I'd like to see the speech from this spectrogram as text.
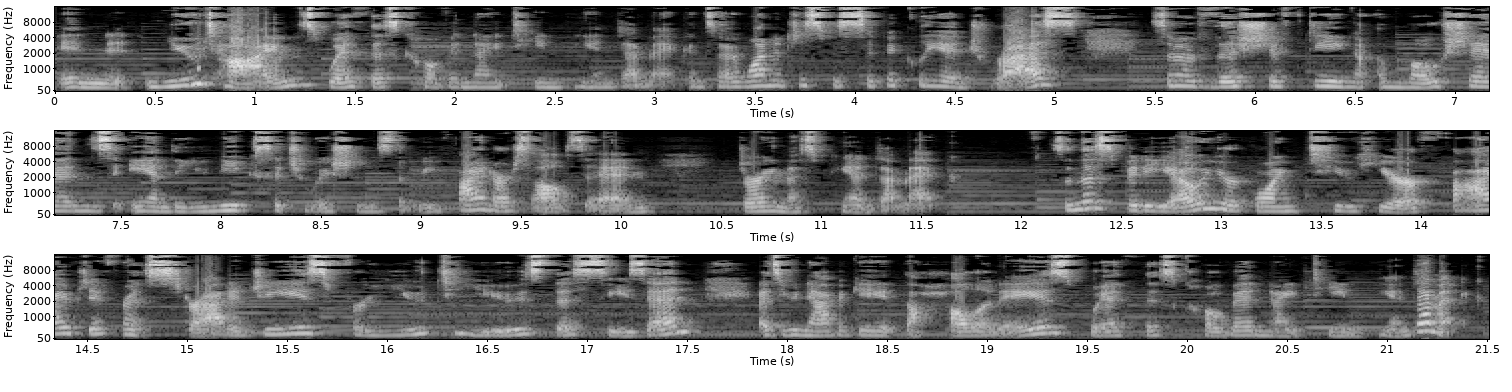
in new times with this COVID 19 pandemic. And so I wanted to specifically address some of the shifting emotions and the unique situations that we find ourselves in during this pandemic. So in this video, you're going to hear five different strategies for you to use this season as you navigate the holidays with this COVID-19 pandemic.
